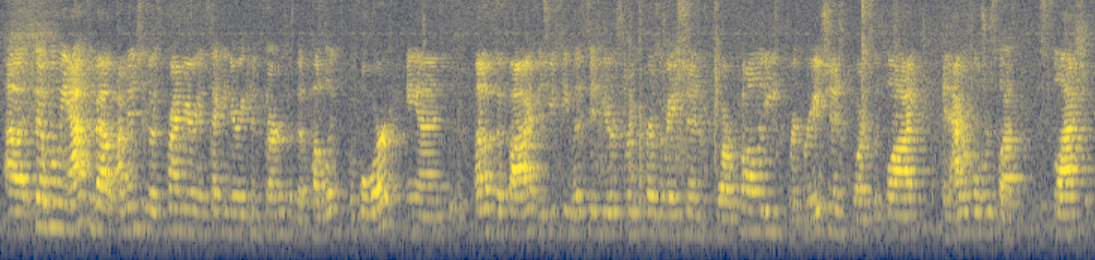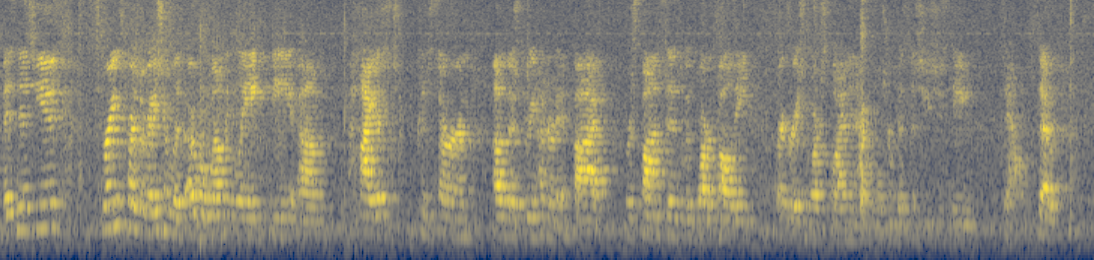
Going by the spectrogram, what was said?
Uh, so when we asked about, I mentioned those primary and secondary concerns of the public before, and of the five that you see listed here, springs preservation, water quality, recreation, water supply, and agriculture slash, slash business use, springs preservation was overwhelmingly the um, highest concern of those 305 responses with water quality, recreation, water supply, and then agriculture and business use you see down. So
